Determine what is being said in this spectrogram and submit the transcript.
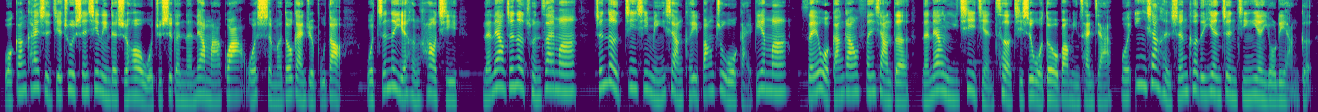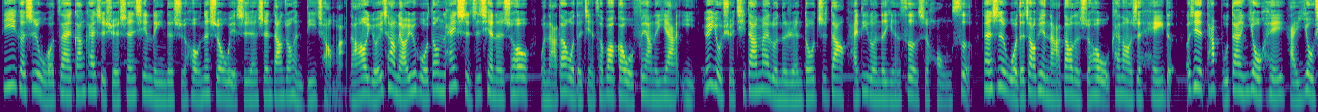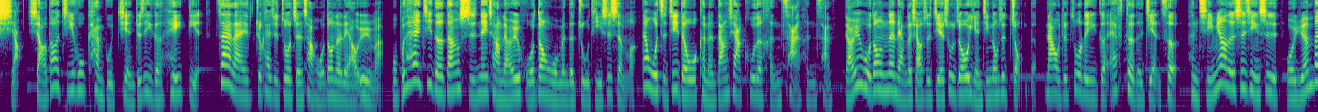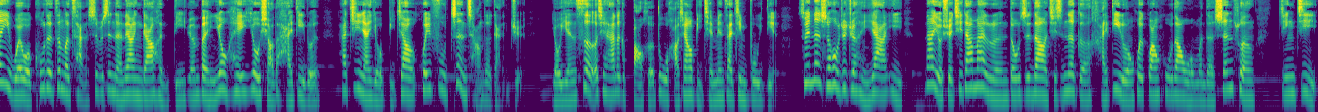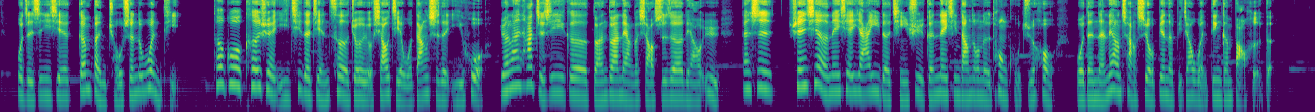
我刚开始接触身心灵的时候，我就是个能量麻瓜，我什么都感觉不到。我真的也很好奇，能量真的存在吗？真的静心冥想可以帮助我改变吗？所以我刚刚分享的能量仪器检测，其实我都有报名参加。我印象很深刻的验证经验有两个。第一个是我在刚开始学身心灵的时候，那时候我也是人生当中很低潮嘛。然后有一场疗愈活动开始之前的时候，我拿到我的检测报告，我非常的讶异，因为有学七大脉轮的人都知道海底轮的颜色是红色，但是我的照片拿到的时候，我看到的是黑的，而且它不但又黑，还又小，小到几乎看不见，就是一个。黑点，再来就开始做整场活动的疗愈嘛。我不太记得当时那场疗愈活动我们的主题是什么，但我只记得我可能当下哭得很惨很惨。疗愈活动那两个小时结束之后，眼睛都是肿的。那我就做了一个 after 的检测。很奇妙的事情是，我原本以为我哭得这么惨，是不是能量应该要很低？原本又黑又小的海底轮，它竟然有比较恢复正常的感觉，有颜色，而且它那个饱和度好像要比前面再进步一点。所以那时候我就觉得很压抑。那有学七大脉的人都知道，其实那个海底轮会关乎到我们的生存、经济或者是一些根本求生的问题。透过科学仪器的检测，就有消解我当时的疑惑。原来它只是一个短短两个小时的疗愈，但是宣泄了那些压抑的情绪跟内心当中的痛苦之后，我的能量场是有变得比较稳定跟饱和的。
